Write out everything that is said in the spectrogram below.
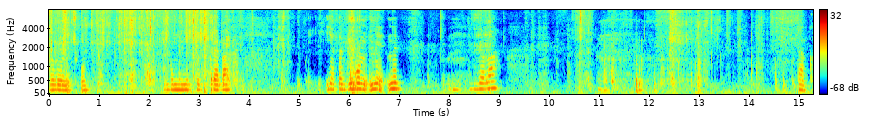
хвилиночку. Бо мені тут треба. Я так бігом не, не взяла. Так.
